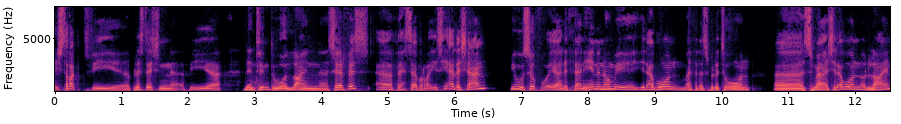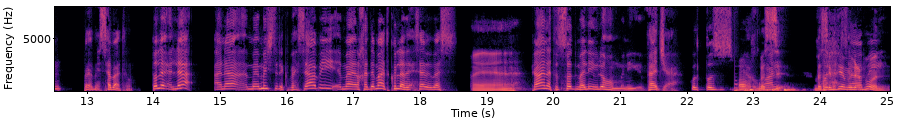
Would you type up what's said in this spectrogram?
اشتركت في PlayStation في Nintendo Online Service في حساب الرئيسي علشان يوسف وعيال الثانيين إنهم يلعبون مثلا Splatoon آه سماش يلعبون اونلاين بحساباتهم. طلع لا أنا مشترك بحسابي ما الخدمات كلها في حسابي بس. إيه. كانت الصدمة لي ولهم يعني فاجعه قلت طز يا أخوان. بس بس يمديهم يلعبون.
